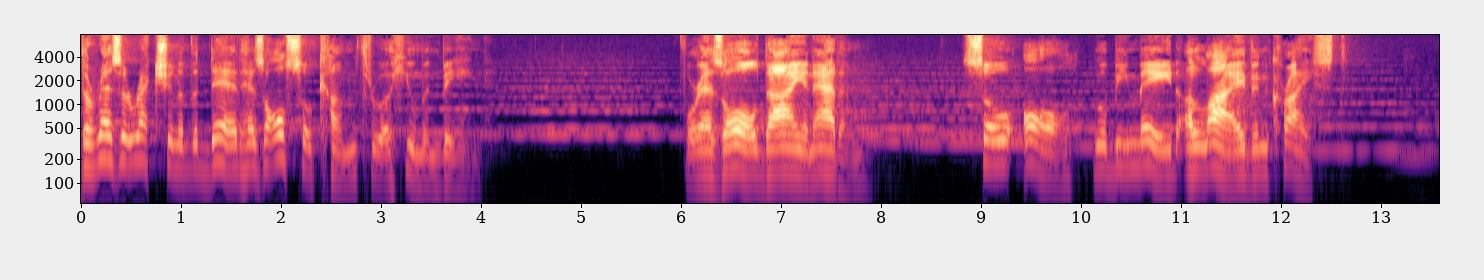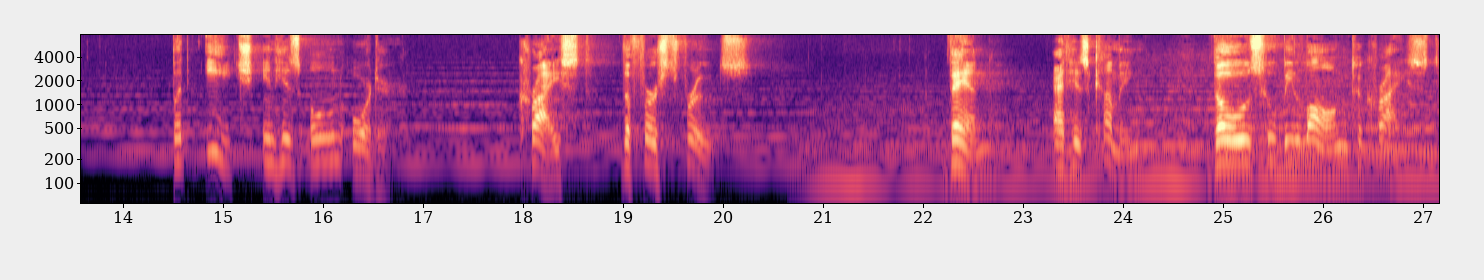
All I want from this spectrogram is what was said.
the resurrection of the dead has also come through a human being. For as all die in Adam, so all will be made alive in Christ. But each in his own order Christ, the first fruits. Then, at his coming, those who belong to Christ.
